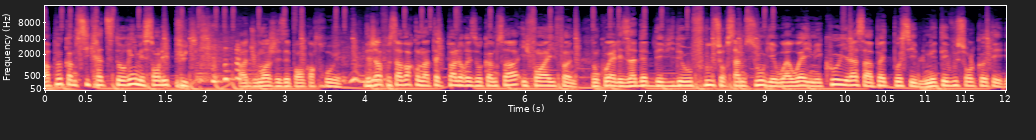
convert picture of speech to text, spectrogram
Un peu comme Secret Story, mais sans les putes. Enfin, du moins, je les ai pas encore trouvés. Déjà, faut savoir qu'on n'attaque pas le réseau comme ça, ils font un iPhone. Donc ouais, les adeptes des vidéos floues sur Samsung et Huawei, mes couilles, là, ça va pas être possible. Mettez-vous sur le côté.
